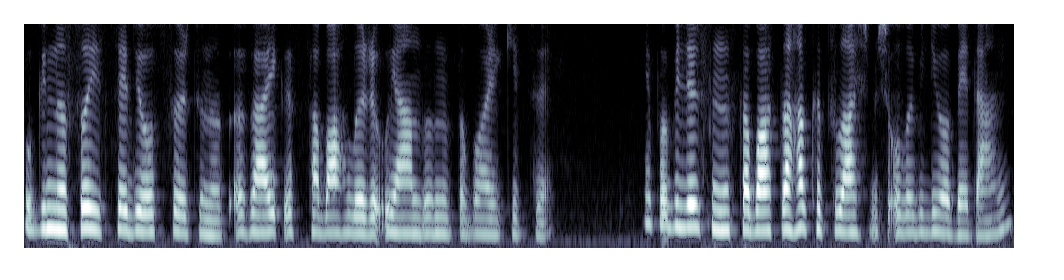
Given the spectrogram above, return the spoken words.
bugün nasıl hissediyor sırtınız? Özellikle sabahları uyandığınızda bu hareketi yapabilirsiniz. Sabah daha katılaşmış olabiliyor beden.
